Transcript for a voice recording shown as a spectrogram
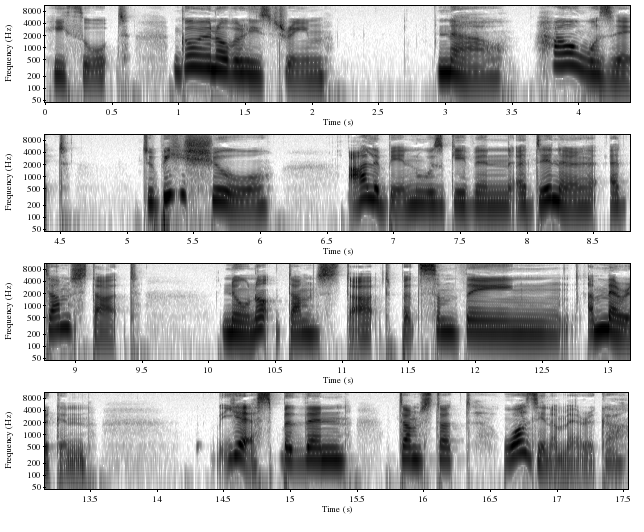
he thought, going over his dream. Now, how was it? To be sure, Alabin was given a dinner at Darmstadt. No, not Darmstadt, but something American. Yes, but then Darmstadt was in America.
